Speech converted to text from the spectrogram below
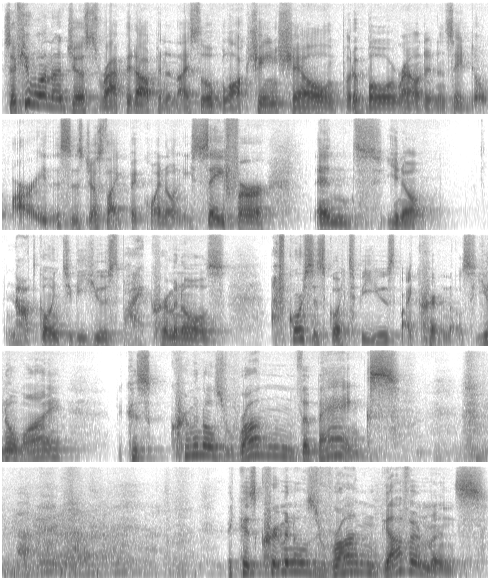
So if you want to just wrap it up in a nice little blockchain shell and put a bow around it and say, don't worry, this is just like Bitcoin, only safer and you know, not going to be used by criminals. Of course it's going to be used by criminals. You know why? Because criminals run the banks. because criminals run governments.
